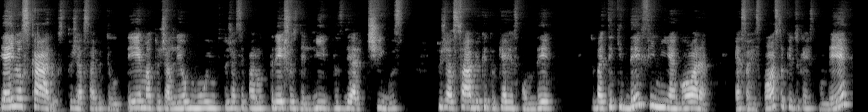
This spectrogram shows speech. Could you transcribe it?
E aí, meus caros, tu já sabe o teu tema, tu já leu muito, tu já separou trechos de livros, de artigos, tu já sabe o que tu quer responder, tu vai ter que definir agora essa resposta, o que tu quer responder,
